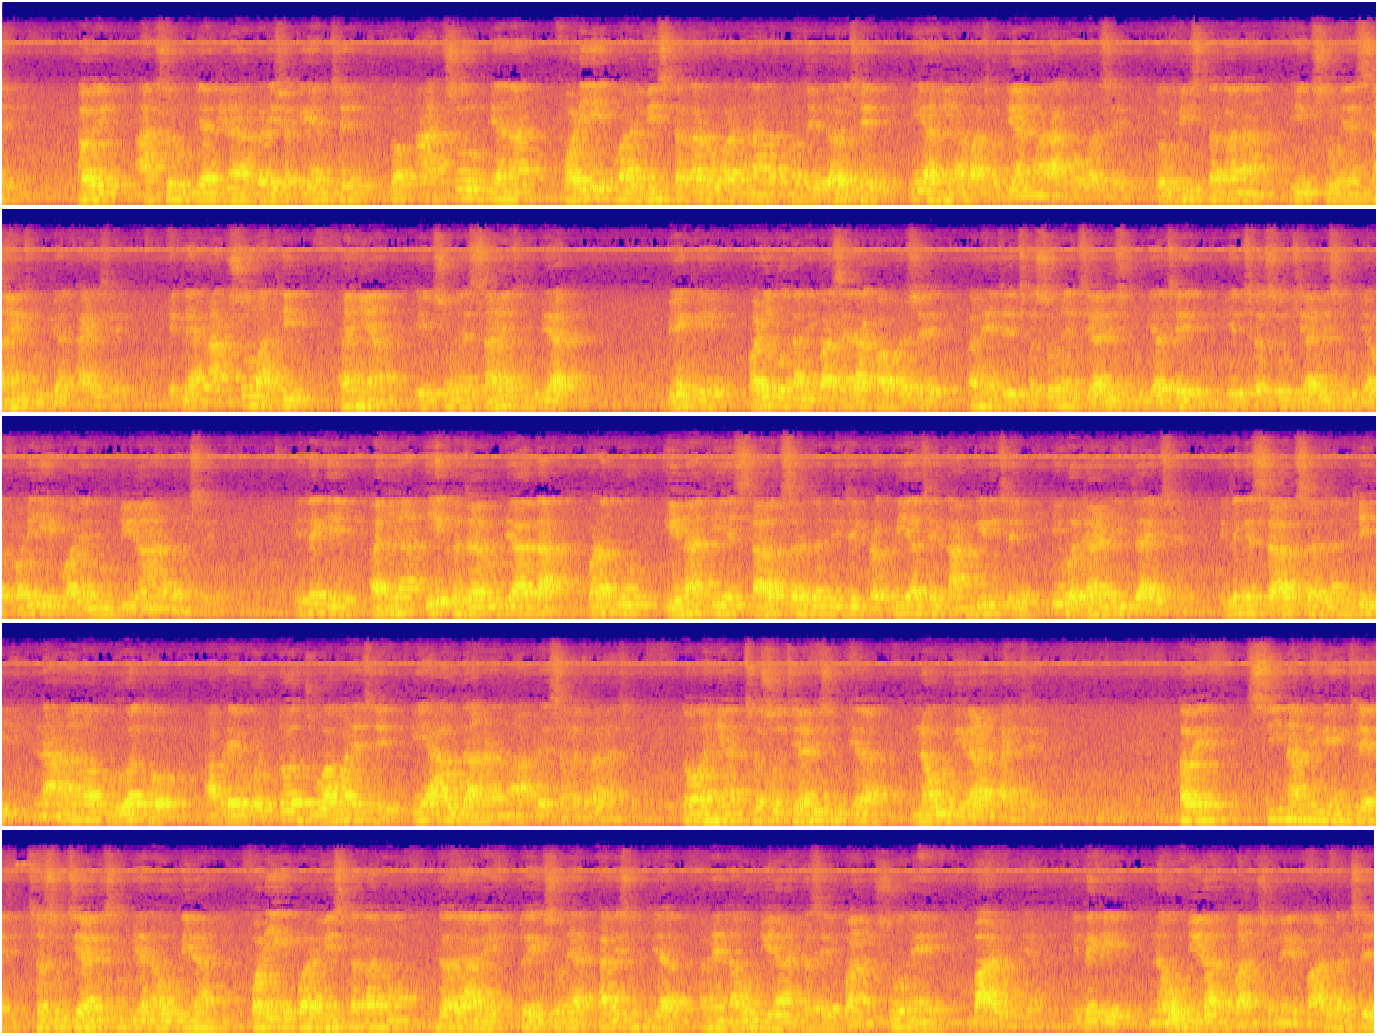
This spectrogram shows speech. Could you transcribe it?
હવે આઠસો રૂપિયા ધિરાણ કરી શકે એમ છે. તો આઠસો રૂપિયાના ફરી એકવાર વીસ ટકા રોકડ અનામતનો જે દર છે, એ અહીંયા પાછો ધ્યાનમાં રાખવો પડશે. તો વીસ ટકાના એકસો ને સાહીઠ રૂપિયા થાય છે. એટલે આઠસો માંથી અહીંયા એકસો ને સાહીઠ રૂપિયા બેંકે ફરી પોતાની પાસે રાખવા પડશે અને જે છસો ને ચાલીસ રૂપિયા છે, એ છસો ચાલીસ રૂપિયા ફરી એકવાર એનું ધિરાણ બનશે. એટલે કે અહીંયા એક હજાર રૂપિયા હતા, પરંતુ એનાથી એ સાહક સર્જનની જે પ્રક્રિયા છે, કામગીરી છે, એ વધારતી જાય છે. એટલે કે સાહક સર્જનથી નાણાંનો પુરવઠો આપણે વધતો જોવા મળે છે એ આ ઉદાહરણમાં આપણે સમજવાના છે. તો અહીંયા છસો ચાલીસ રૂપિયા નવું ધિરાણ થાય છે. હવે સી નામની બેંક છે, છસો ચાલીસ રૂપિયા નવું ધિરાણ, ફરી એકવાર વીસ ટકાનો દર આવે તો એકસો ને અઠ્ઠાવીસ રૂપિયા અને નવ ધિરાણ થશે પાંચસો ને બાર રૂપિયા. એટલે કે નવ ધિરાણ પાંચસો ને બાર બનશે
